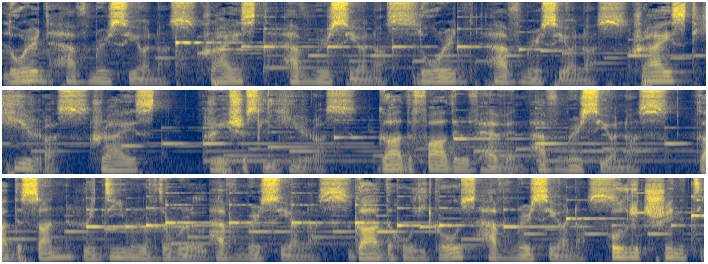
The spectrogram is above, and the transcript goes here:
Lord, have mercy on us. Christ, have mercy on us. Lord, have mercy on us. Christ, hear us. Christ, graciously hear us. God the Father of heaven, have mercy on us. God the Son, Redeemer of the world, have mercy on us. God the Holy Ghost, have mercy on us. Holy Trinity,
